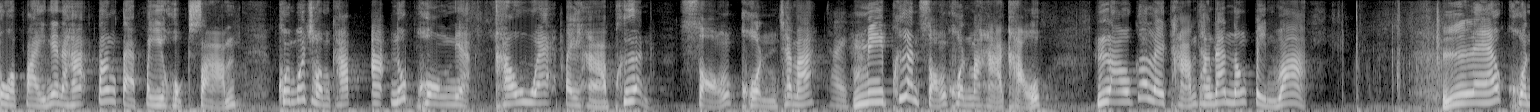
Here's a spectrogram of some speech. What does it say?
ตัวไปเนี่ยนะฮะตั้งแต่ปี 63 คุณผู้ชมครับ อนุพงศ์เนี่ยเขาแวะไปหาเพื่อนสองคนใช่ไหมใช่ค่ะ มีเพื่อนสองคนมาหาเขา เราก็เลยถามทางด้านน้องปิ่นว่า แล้วคน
